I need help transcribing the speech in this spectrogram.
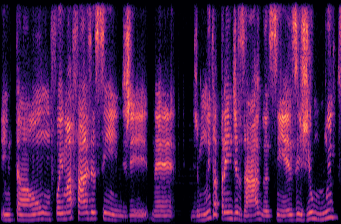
Então, foi uma fase assim de, né, de muito aprendizado, assim, exigiu muito,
